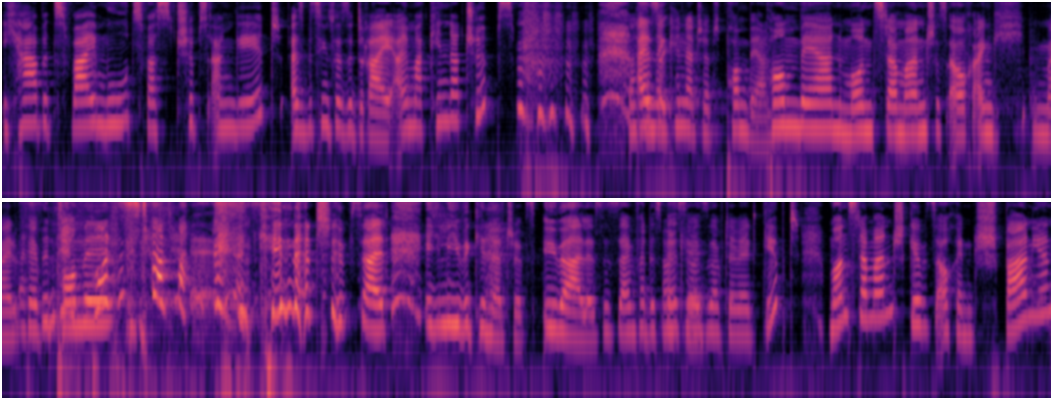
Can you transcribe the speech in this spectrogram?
ich habe zwei Moods, was Chips angeht. Also beziehungsweise drei. Einmal Kinderchips. Was Also- sind Kinderchips? Pombeeren. Pombeeren, Monster Munch ist auch eigentlich mein Was Favorite. Pommes. Kinderchips halt. Ich liebe Kinderchips. Über alles. Es ist einfach das Beste, Okay. was es auf der Welt gibt. Monster Munch gibt es auch in Spanien.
